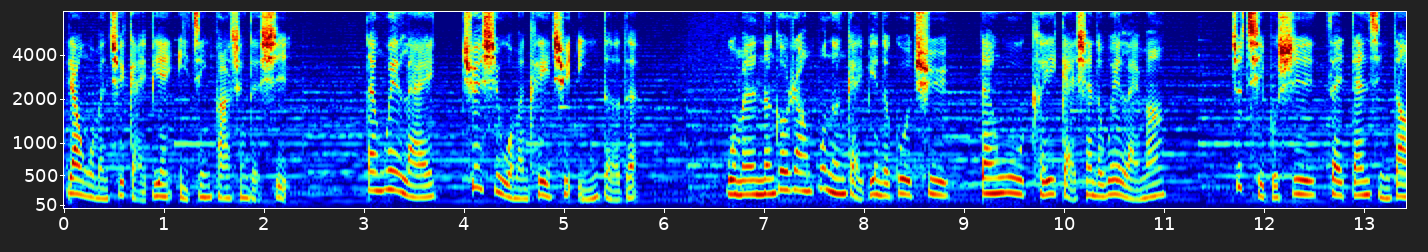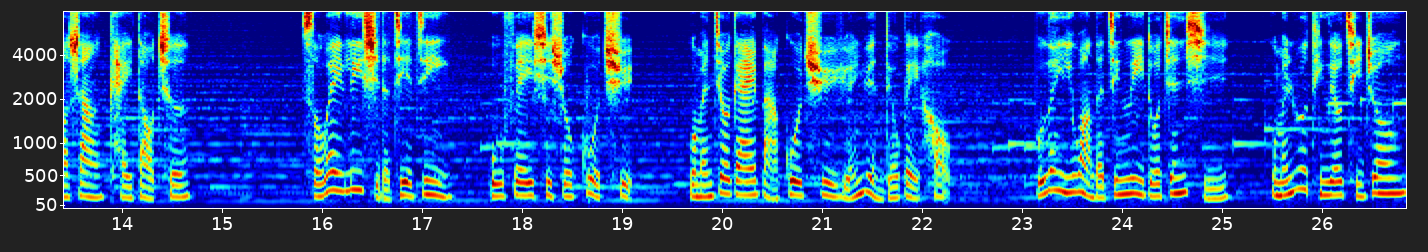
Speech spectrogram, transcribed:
让我们去改变已经发生的事，但未来。却是我们可以去赢得的。我们能够让不能改变的过去耽误可以改善的未来吗？这岂不是在单行道上开倒车？所谓历史的借镜，无非是说过去，我们就该把过去远远丢背后。不论以往的经历多真实，我们若停留其中，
